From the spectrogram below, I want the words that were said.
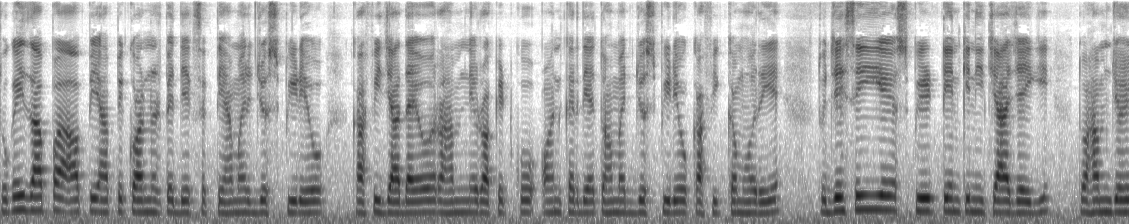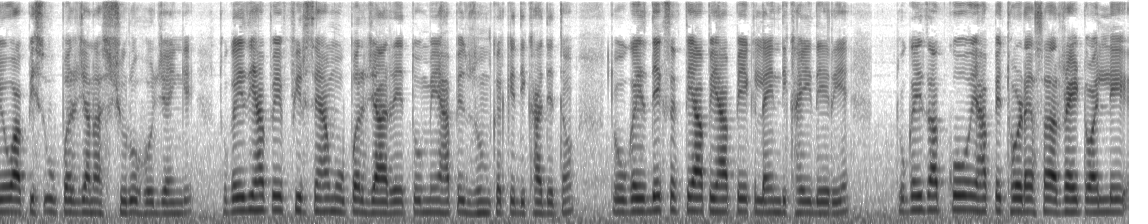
तो गई आप आप यहाँ पे कॉर्नर पे देख सकते हैं, हमारी जो स्पीड है वो काफ़ी ज़्यादा है और हमने रॉकेट को ऑन कर दिया है तो हमारी जो स्पीड है वो काफ़ी कम हो रही है। तो जैसे ही ये स्पीड टेन के नीचे आ जाएगी तो हम जो है वापस ऊपर जाना शुरू हो जाएँगे। तो गई यहाँ पे फिर से हम ऊपर जा रहे हैं तो मैं यहाँ पे जूम करके दिखा देता हूँ। तो गई देख सकते हैं आप यहाँ पे एक लाइन दिखाई दे रही है। तो गई आपको यहाँ पे थोड़ा सा राइट वाले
